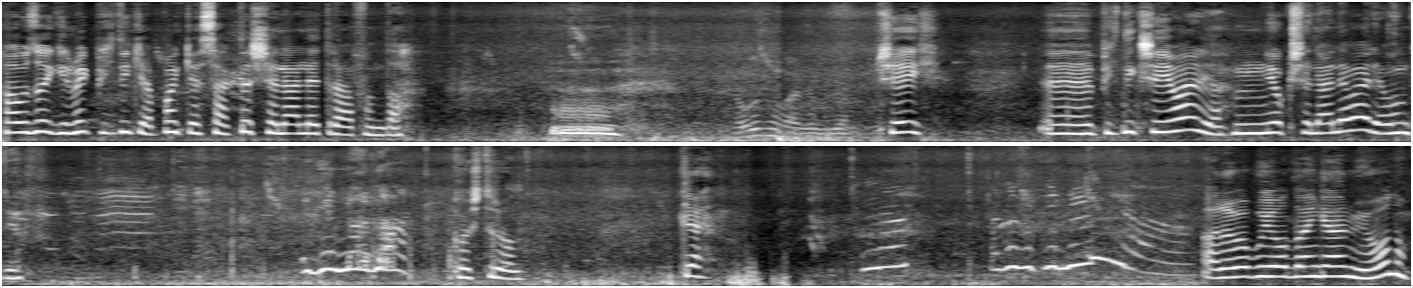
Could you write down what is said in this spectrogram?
Havuza girmek, piknik yapmak yasak da şelale etrafında. Havuz mu vardı burada? Şey e, piknik şeyi var ya. yok şelale var ya onu diyor. Koştur oğlum. Gel. Araba bu yoldan gelmiyor oğlum.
